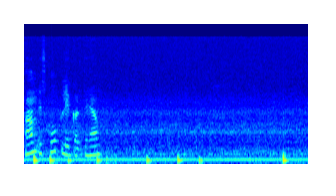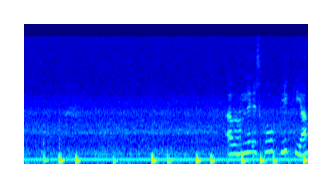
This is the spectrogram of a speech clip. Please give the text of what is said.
हम इसको क्लिक करते हैं अब। हमने इसको क्लिक किया।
